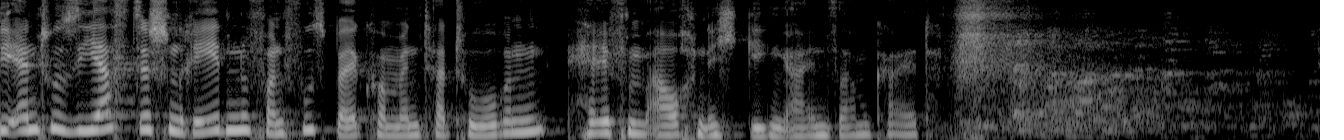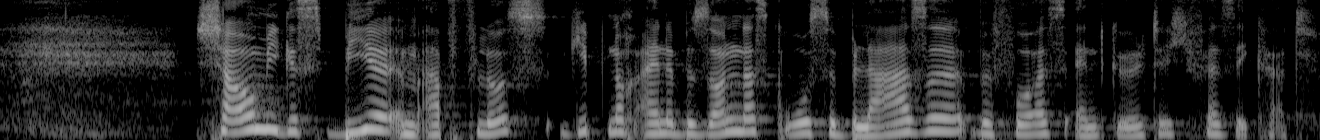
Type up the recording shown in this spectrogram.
Die enthusiastischen Reden von Fußballkommentatoren helfen auch nicht gegen Einsamkeit. Schaumiges Bier im Abfluss gibt noch eine besonders große Blase, bevor es endgültig versickert.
